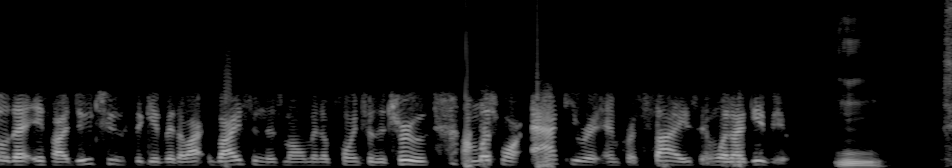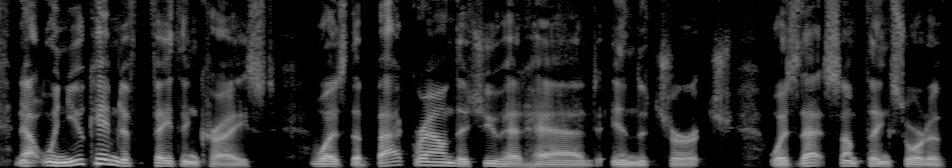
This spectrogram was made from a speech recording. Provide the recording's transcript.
so that if I do choose to give advice in this moment or point to the truth, I'm much more accurate and precise in what I give you. Mm. Now, when you came to faith in Christ, was the background that you had had in the church, was that something sort of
